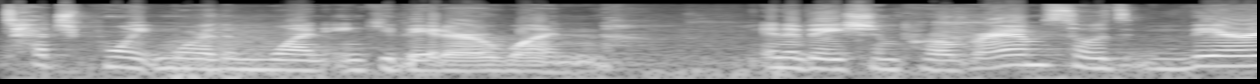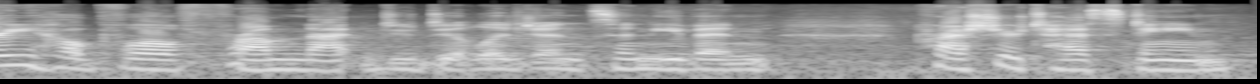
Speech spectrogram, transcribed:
touch point more than one incubator one innovation program. So it's very helpful from that due diligence and even pressure testing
